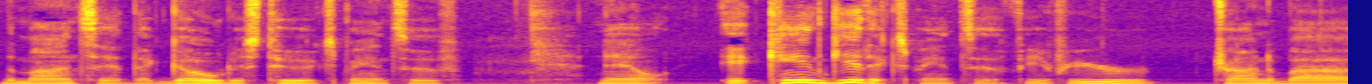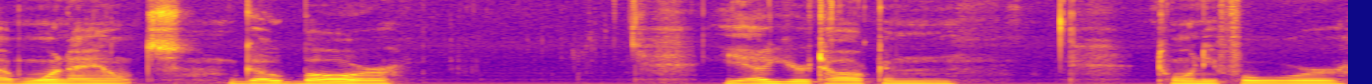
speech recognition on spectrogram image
the mindset that gold is too expensive. Now, it can get expensive if you're trying to buy one ounce gold bar. Yeah, you're talking twenty four,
